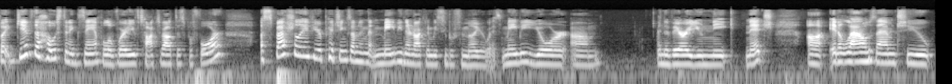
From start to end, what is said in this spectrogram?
but give the host an example of where you've talked about this before, especially if you're pitching something that maybe they're not going to be super familiar with. Maybe you're um, in a very unique niche. Uh, it allows them to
